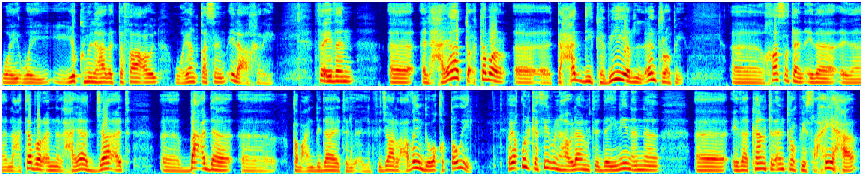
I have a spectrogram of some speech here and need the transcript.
ويكمل هذا التفاعل وينقسم إلى آخره. فاذا الحياة تعتبر تحدي كبير للأنتروبي آه، خاصة إذا إذا نعتبر أن الحياة جاءت بعد آه، طبعا بداية الانفجار العظيم بوقت طويل. فيقول كثير من هؤلاء المتدينين أن إذا كانت الأنتروبي صحيحة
